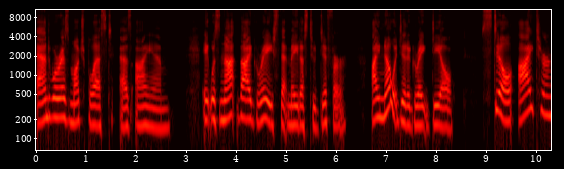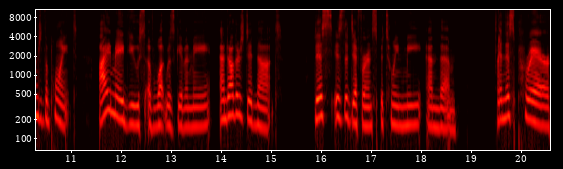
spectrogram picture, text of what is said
and were as much blessed as I am. It was not thy grace that made us to differ. I know it did a great deal. Still, I turned the point. I made use of what was given me, and others did not. This is the difference between me and them. And this prayer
